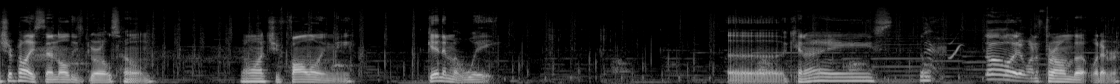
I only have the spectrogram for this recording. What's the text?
should probably send all these girls home. I don't want you following me. Get him away. Uh, can I still? Oh, I don't want to throw him, but whatever.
